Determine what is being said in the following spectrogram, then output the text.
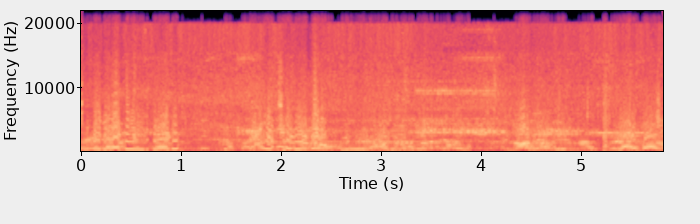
చిన్న కావాలి ఏది కావాలి? ఇది వచ్చేది వెళ్ళు. బాయ్ బాయ్.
